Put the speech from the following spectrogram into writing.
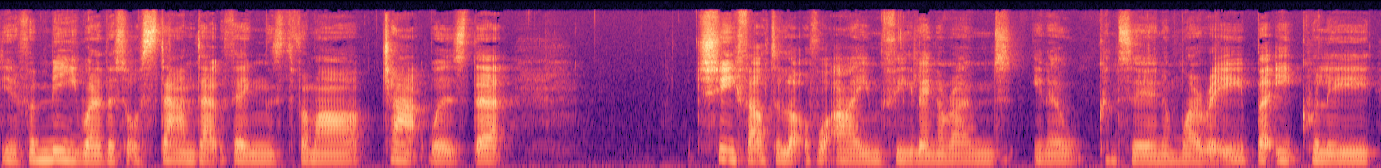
you know, for me, one of the sort of standout things from our chat was that she felt a lot of what I'm feeling around, you know, concern and worry, but equally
